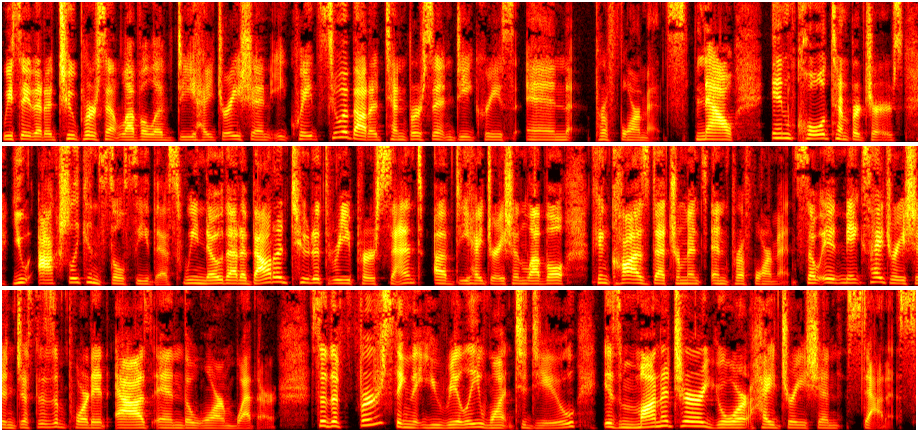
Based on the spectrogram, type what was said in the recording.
we say that a 2% level of dehydration equates to about a 10% decrease in performance. Now, in cold temperatures, you actually can still see this. We know that about a 2 to 3% of dehydration level can cause detriments in performance. So it makes hydration just as important as in the warm weather. So the first thing that you really want to do is monitor your hydration status.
